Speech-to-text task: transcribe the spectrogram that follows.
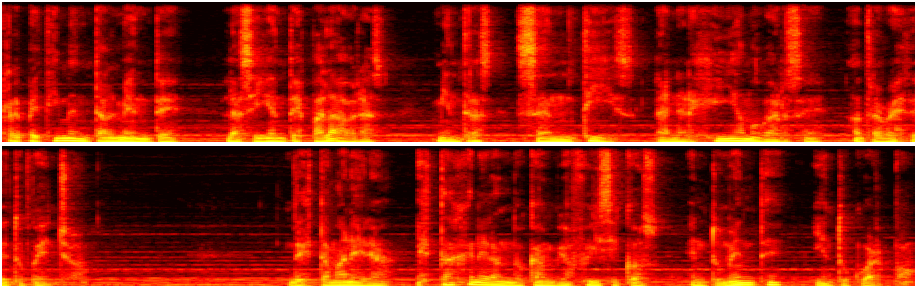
Repetí mentalmente las siguientes palabras mientras sentís la energía moverse a través de tu pecho. De esta manera, estás generando cambios físicos en tu mente y en tu cuerpo.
